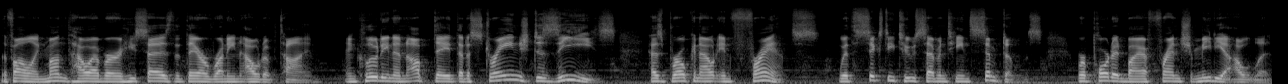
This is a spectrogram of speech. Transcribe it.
The following month, however, he says that they are running out of time, including an update that a strange disease has broken out in France with 6217 symptoms reported by a French media outlet.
